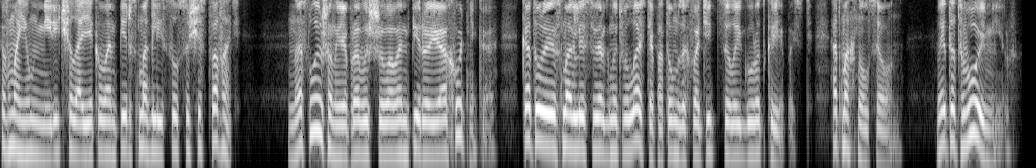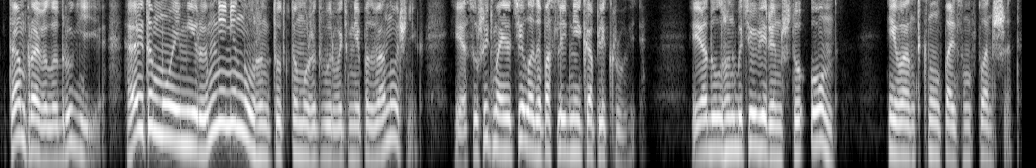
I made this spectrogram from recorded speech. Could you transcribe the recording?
«В моем мире человек и вампир смогли сосуществовать». Наслышан я про высшего вампира и охотника, которые смогли свергнуть власть, а потом захватить целый город-крепость», — отмахнулся он. Это твой мир, там правила другие, а это мой мир, и мне не нужен тот, кто может вырвать мне позвоночник и осушить мое тело до последней капли крови. Я должен быть уверен, что он...» Иван ткнул пальцем в планшет.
